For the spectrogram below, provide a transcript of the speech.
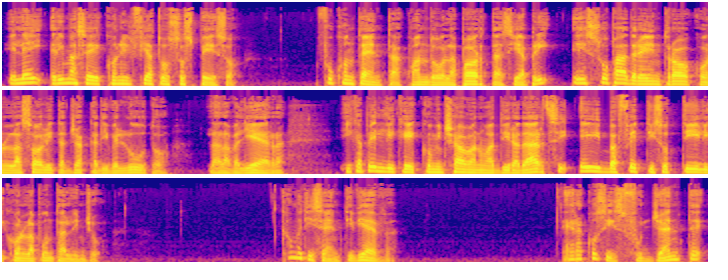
e lei rimase con il fiato sospeso. Fu contenta quando la porta si aprì e suo padre entrò con la solita giacca di velluto, la lavalière, i capelli che cominciavano a diradarsi e i baffetti sottili con la punta all'ingiù. Come ti senti, Viev? Era così sfuggente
